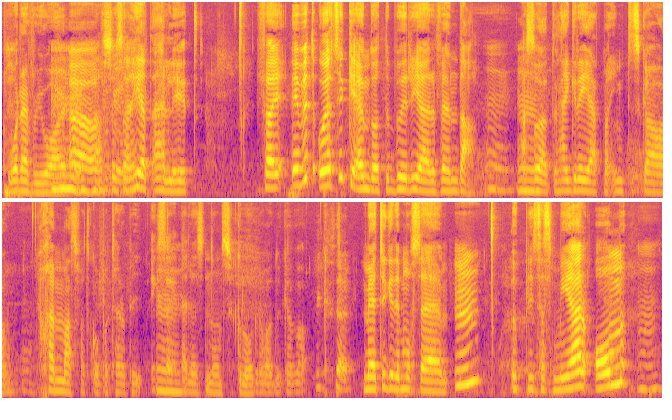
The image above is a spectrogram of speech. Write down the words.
whatever you are. Ja, Alltså okej. så här, helt ärligt. För jag, vet, och jag tycker ändå att det börjar vända. Mm. Alltså att den här grejen att man inte ska skämmas för att gå på terapi. Eller någon psykolog eller vad det nu kan vara. Exakt. Men jag tycker det måste mm, upplysas mer om Mm.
